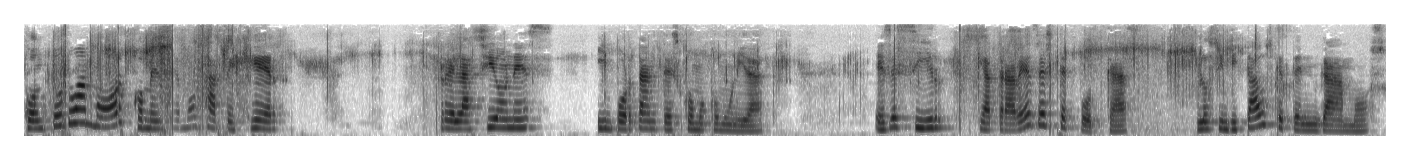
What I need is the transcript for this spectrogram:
con todo amor, comencemos a tejer relaciones importantes como comunidad. Es decir, que a través de este podcast, los invitados que tengamos,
